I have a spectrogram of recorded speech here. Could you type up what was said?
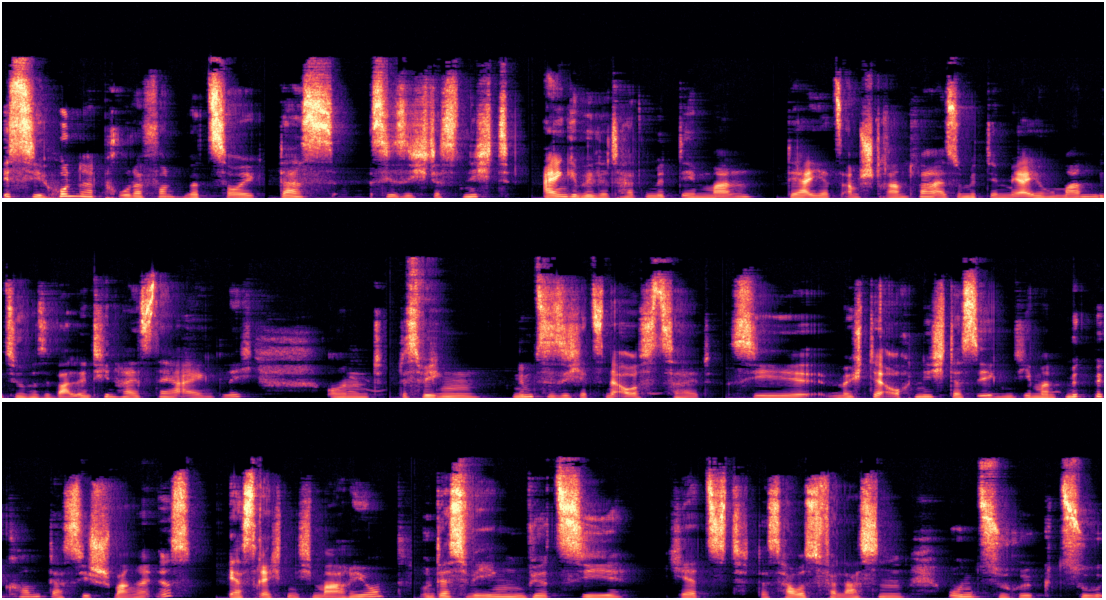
ist sie 100 Pro davon überzeugt, dass sie sich das nicht eingebildet hat mit dem Mann, der jetzt am Strand war, also mit dem Meerjungmann, beziehungsweise Valentin heißt er ja eigentlich. Und deswegen nimmt sie sich jetzt eine Auszeit. Sie möchte auch nicht, dass irgendjemand mitbekommt, dass sie schwanger ist. Erst recht nicht Mario. Und deswegen wird sie jetzt das Haus verlassen und zurück zu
